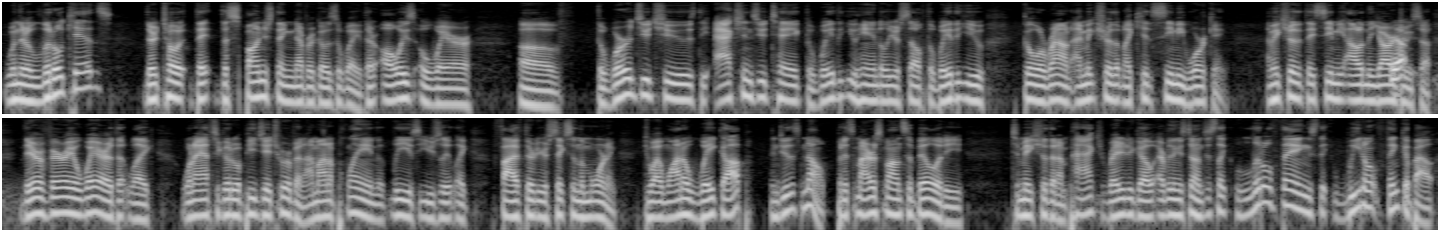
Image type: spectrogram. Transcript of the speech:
when they're little kids, they're to- they, the sponge thing never goes away. They're always aware of the words you choose, the actions you take, the way that you handle yourself, the way that you go around. I make sure that my kids see me working. I make sure that they see me out in the yard Yep. doing stuff. They're very aware that like when I have to go to a PGA Tour event, I'm on a plane that leaves usually at like five thirty or six in the morning. Do I want to wake up and do this? No, but it's my responsibility to make sure that I'm packed, ready to go, everything's done. Just like little things that we don't think about.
